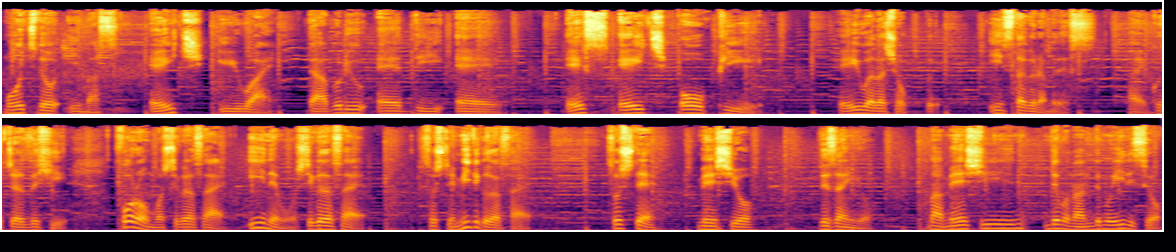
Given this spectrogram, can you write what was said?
もう一度言います。H-E-Y-W-A-D-A-S-H-O-P 平和田ショップ、インスタグラムです。はい、こちらぜひフォローもしてください。いいねもしてください。そして見てください。そして名刺を、デザインを。まあ名刺でも何でもいいですよ。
